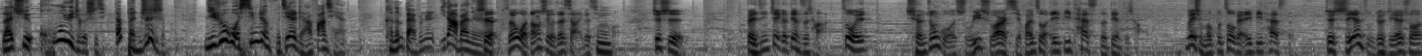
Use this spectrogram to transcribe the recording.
来去呼吁这个事情。但本质是什么？你如果新政府接着给他发钱，可能百分之一大半的人是，所以我当时有在想一个情况，就是北京这个电子厂作为全中国数一数二喜欢做 A/B test 的电子厂，为什么不做个 A/B test？就实验组就直接说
